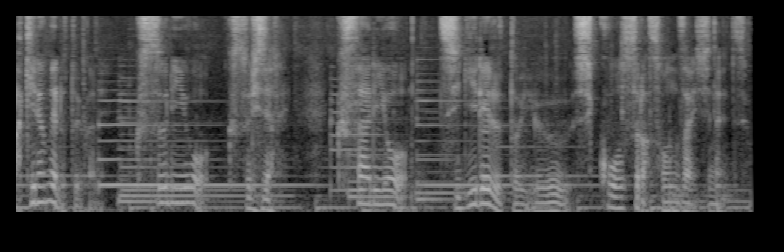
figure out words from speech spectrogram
諦めるというかね薬を薬じゃない。鎖をちぎれるという思考すら存在しないんですよ。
